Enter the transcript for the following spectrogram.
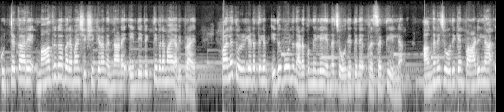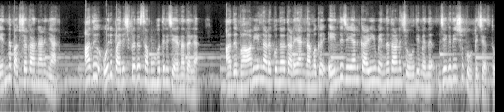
കുറ്റക്കാരെ മാതൃകാപരമായി ശിക്ഷിക്കണം എന്നാണ് എന്റെ വ്യക്തിപരമായ അഭിപ്രായം. പല തൊഴിലിടത്തിലും ഇതുപോലെ നടക്കുന്നില്ലേ എന്ന ചോദ്യത്തിന് പ്രസക്തിയില്ല. അങ്ങനെ ചോദിക്കാൻ പാടില്ല എന്ന പക്ഷക്കാരനാണ് ഞാൻ. അത് ഒരു പരിഷ്കൃത സമൂഹത്തിന് ചേർന്നതല്ല. അത് ഭാവിയിൽ നടക്കുന്നത് തടയാൻ നമുക്ക് എന്ത് ചെയ്യാൻ കഴിയും എന്നതാണ് ചോദ്യമെന്ന് ജഗദീഷ് കൂട്ടിച്ചേർത്തു.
